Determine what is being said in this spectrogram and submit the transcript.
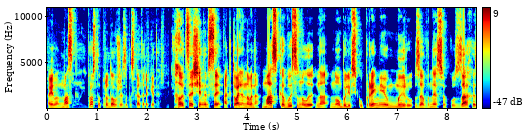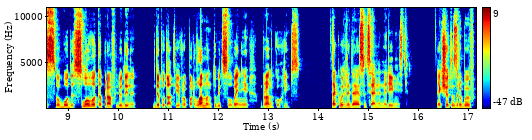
А Ілон Маск просто продовжує запускати ракети. Але це ще не все. Актуальна новина. Маска висунули на Нобелівську премію миру за внесок у захист свободи слова та прав людини. Депутат Європарламенту від Словенії Бранко Грімс. Так виглядає соціальна нерівність. Якщо ти зробив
